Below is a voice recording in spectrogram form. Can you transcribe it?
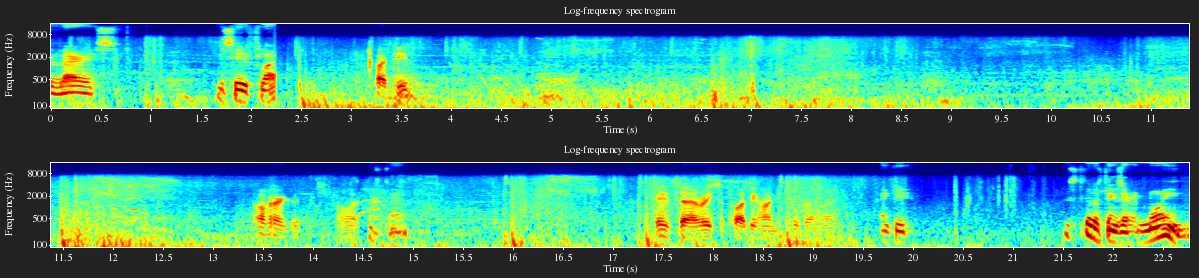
Hilarious. You see it fly? I did. Oh, very good. I like It's down. There's a resupply behind you too, by the way. Thank you. These little things are annoying.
